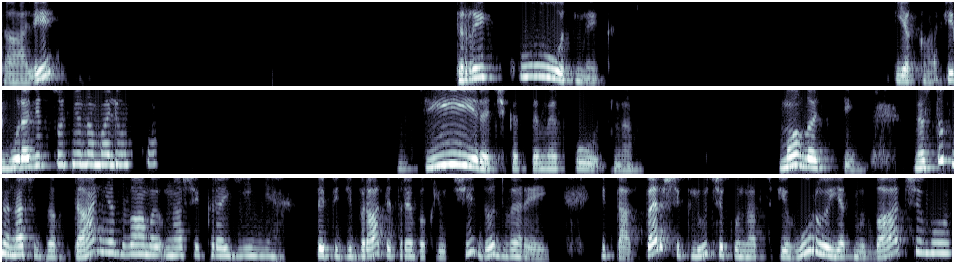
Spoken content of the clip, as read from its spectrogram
Далі. Трикутник. Яка фігура відсутня на малюнку? Зірочка семикутна. Молодці. Наступне наше завдання з вами в нашій країні це підібрати треба ключі до дверей. І так, перший ключик у нас з фігурою, як ми бачимо,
